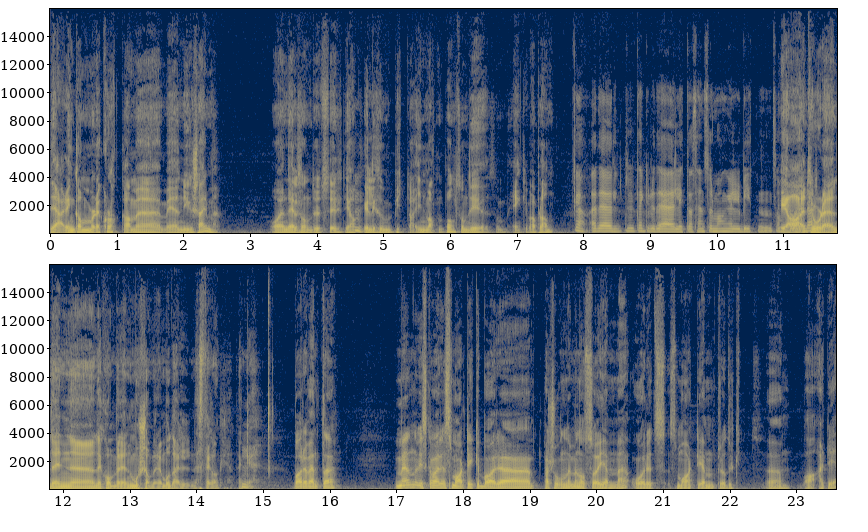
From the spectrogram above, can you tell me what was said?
det er den gamle klokka med, med en ny skjerm og en del sånt utstyr. De har ikke liksom bytta innmaten på den, som, de, som egentlig var planen. Ja, er det, tenker du det er litt av sensormangelbiten som Ja, jeg der? tror det. Den, eh, det kommer en morsommere modell neste gang, tenker jeg. Bare vente. Men vi skal være smarte ikke bare personlig, men også hjemme. Årets smarthjemprodukt, uh, hva er det?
